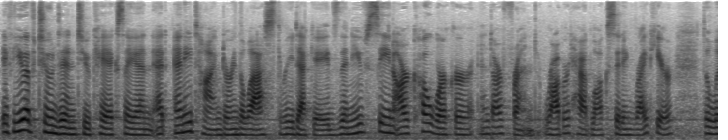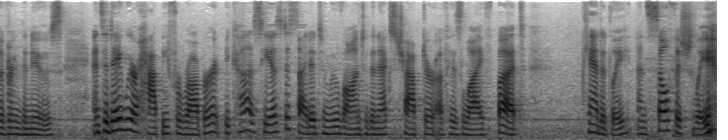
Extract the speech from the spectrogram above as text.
If you have tuned in to KXAN at any time during the last three decades, then you've seen our coworker and our friend, Robert Hadlock, sitting right here delivering the news. And today we are happy for Robert because he has decided to move on to the next chapter of his life. But candidly and selfishly,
